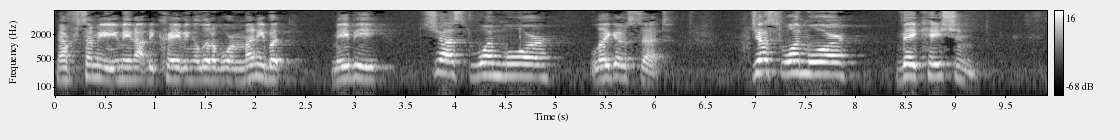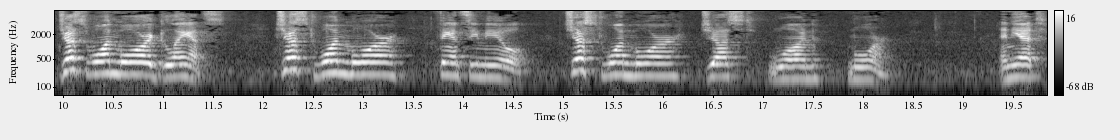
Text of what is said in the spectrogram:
Now, for some of you, you may not be craving a little more money, but maybe just one more Lego set, just one more vacation. Just one more glance. Just one more fancy meal. Just one more, just one more. And yet,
